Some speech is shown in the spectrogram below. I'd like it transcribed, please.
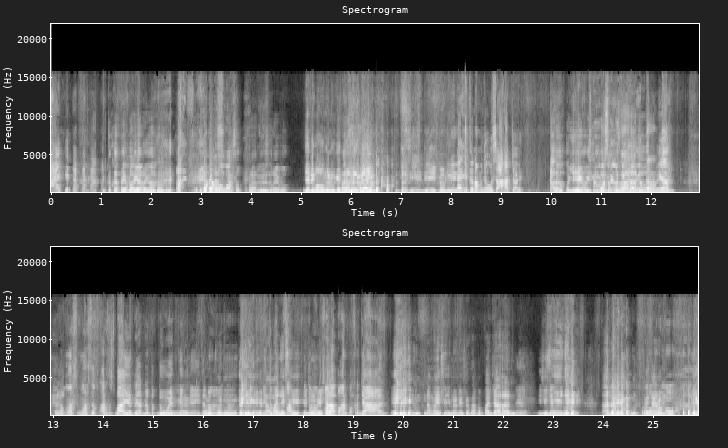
itu katanya bayar ya. Kalau masuk seratus ribu. jadi ngomongin begitu. Terus si Diego nih. Eh itu namanya usaha coy oh iya, itu masuknya usaha tuh. pinter dia Iya. lu masuk masuk harus bayar dia dapat duit kan Iya. dia itu Walaupun namanya iya, itu namanya membuka, sih itu membuka Indonesia. lapangan pekerjaan namanya sih Indonesia tanpa pacaran. Iya. Isinya? Isinya ada yang nggak jadi. Promo-promo. Iya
